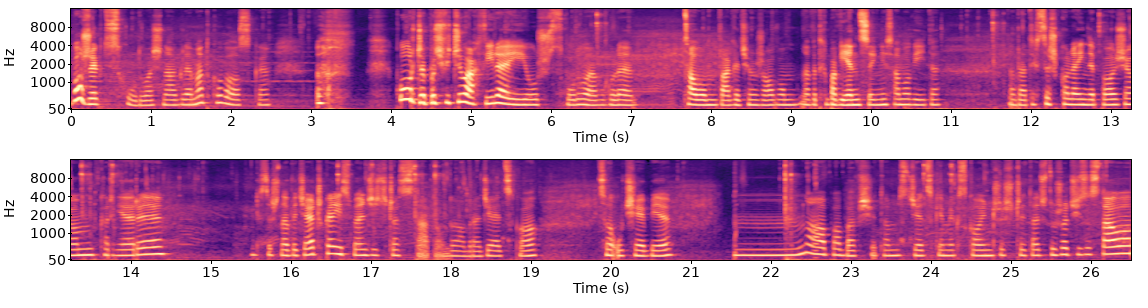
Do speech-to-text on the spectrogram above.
Boże, jak ty schudłaś nagle, matko boska. Kurczę, poćwiczyła chwilę i już schudła w ogóle całą wagę ciążową, nawet chyba więcej, niesamowite. Dobra, ty chcesz kolejny poziom kariery. Chcesz na wycieczkę i spędzić czas z tatą. Dobra, dziecko. Co u ciebie? Mm, no, pobaw się tam z dzieckiem, jak skończysz czytać. Dużo ci zostało?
